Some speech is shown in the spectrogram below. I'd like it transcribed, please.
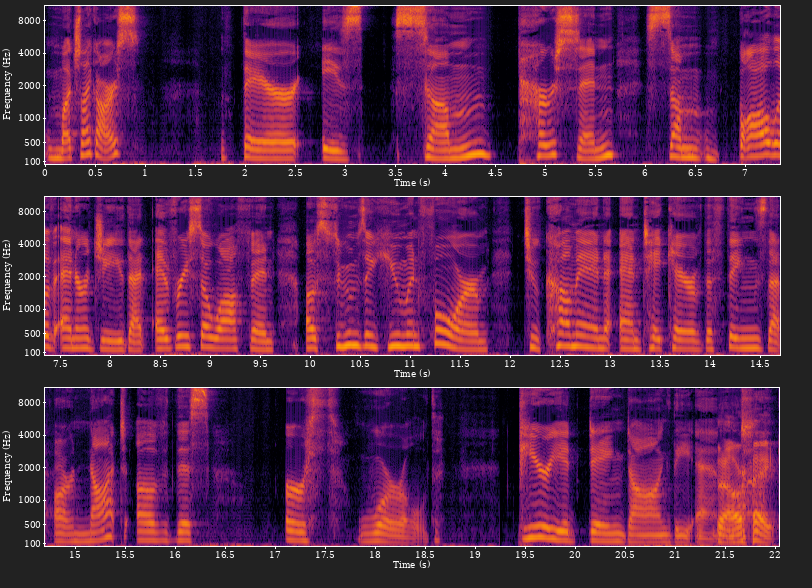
much like ours, there is some person, some ball of energy that every so often assumes a human form to come in and take care of the things that are not of this earth world. Period. Ding dong. The end. All right.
